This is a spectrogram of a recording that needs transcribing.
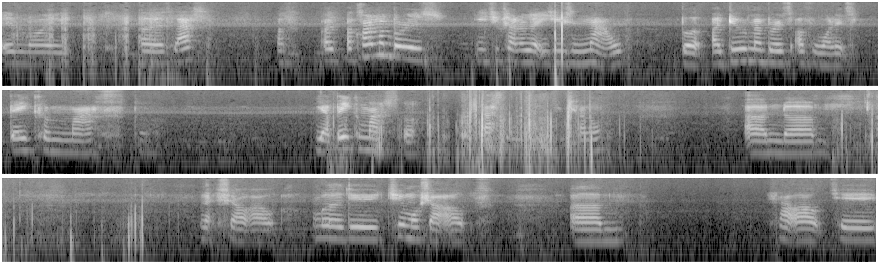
in my uh, class. I, I, I can't remember his YouTube channel that he's using now, but I do remember his other one. It's Baker Master. Yeah, Baker Master. That's the YouTube channel. And um, next shout out. I'm gonna do two more shout outs. Um, shout out to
